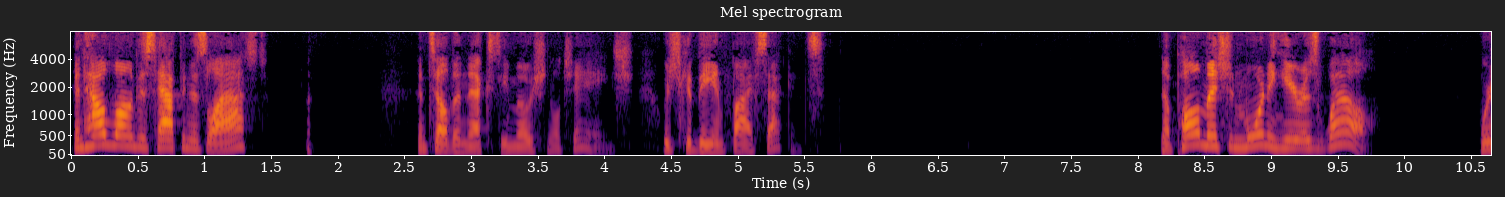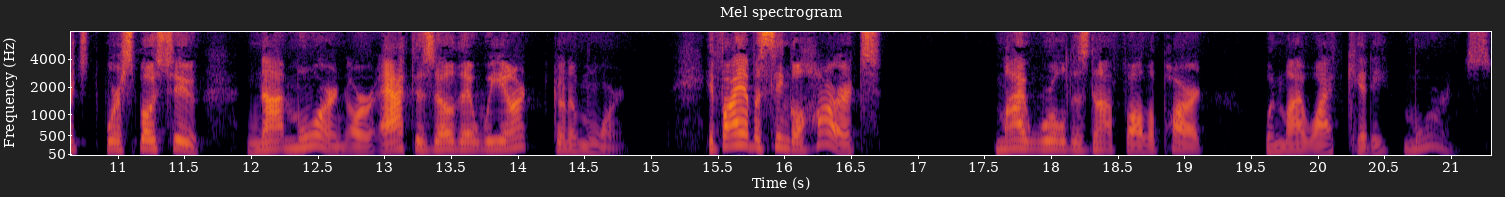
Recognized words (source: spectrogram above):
And how long does happiness last? Until the next emotional change, which could be in five seconds. Now, Paul mentioned mourning here as well. We're, we're supposed to not mourn or act as though that we aren't going to mourn. If I have a single heart, my world does not fall apart when my wife Kitty mourns.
